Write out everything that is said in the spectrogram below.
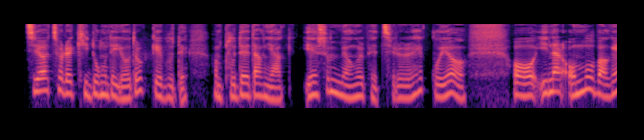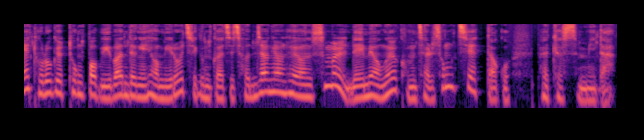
지하철에 기동대 8개 부대, 부대당 약 60명을 배치를 했고요. 어, 이날 업무방해 도로교통법 위반 등의 혐의로 지금까지 전장현 회원 24명을 검찰에 송치했다고 밝혔습니다.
